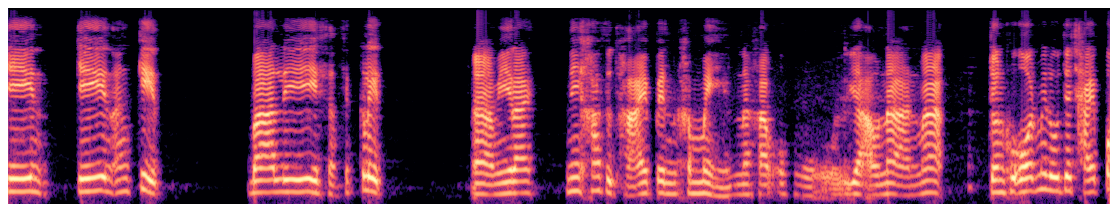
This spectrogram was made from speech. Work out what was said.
จีน จีนอังกฤษ บาลี สันสกฤต อ่า มีอะไร นี่ค่าสุดท้ายเป็นเขมรนะครับ โอ้โห ยาวนานมาก จนครูโอ๊ตไม่รู้จะใช้ป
